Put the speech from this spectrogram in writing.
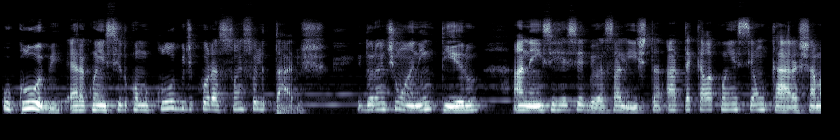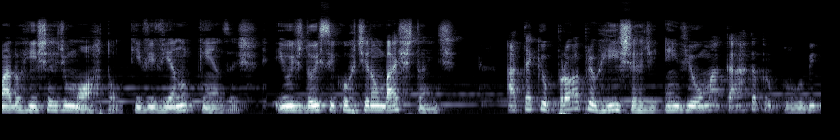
O clube era conhecido como Clube de Corações Solitários. E durante um ano inteiro, a Nancy recebeu essa lista até que ela conheceu um cara chamado Richard Morton, que vivia no Kansas. E os dois se curtiram bastante até que o próprio Richard enviou uma carta para o clube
